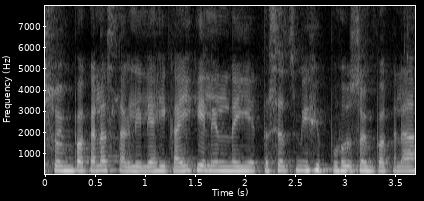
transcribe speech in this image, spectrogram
स्वयंपाकालाच लागलेली आहे काही केलेलं नाही आहे तसंच मी स्वयंपाकाला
